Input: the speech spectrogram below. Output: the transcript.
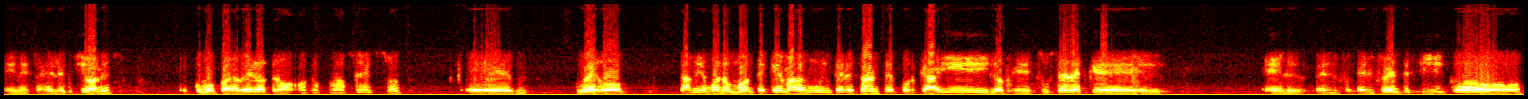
en esas elecciones, como para ver otro otro proceso. Eh, luego, también, bueno, Monte Quemado es muy interesante porque ahí lo que sucede es que el, el, el, Frente Cívico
